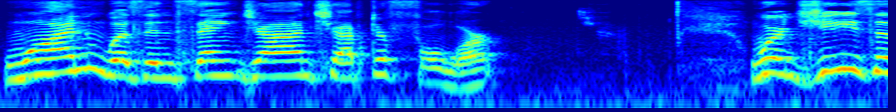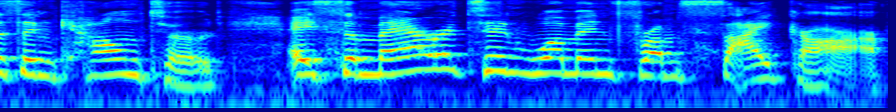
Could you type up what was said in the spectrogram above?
One was in St. John chapter 4 where Jesus encountered a Samaritan woman from Sychar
